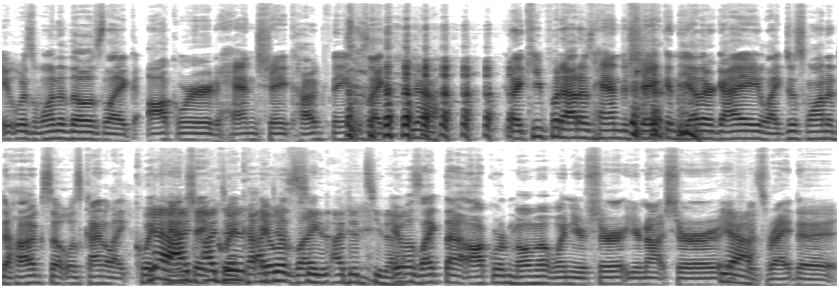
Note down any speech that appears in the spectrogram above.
it was one of those like awkward handshake hug things, like Yeah, like he put out his hand to shake and the other guy like just wanted to hug so it was kind of like quick yeah. I, handshake I quick did. hu- I it did was see. like I did see that. it was like that awkward moment when you're sure you're not sure Yeah. if it's right to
